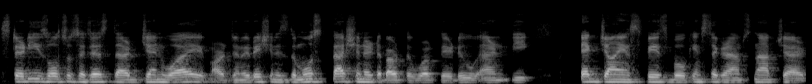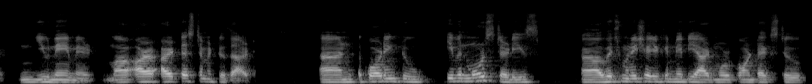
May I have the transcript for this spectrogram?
studies also suggest that Gen Y, our generation, is the most passionate about the work they do. And the tech giants, Facebook, Instagram, Snapchat, you name it, are, are testament to that. And according to even more studies, uh, which Monisha, you can maybe add more context to,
